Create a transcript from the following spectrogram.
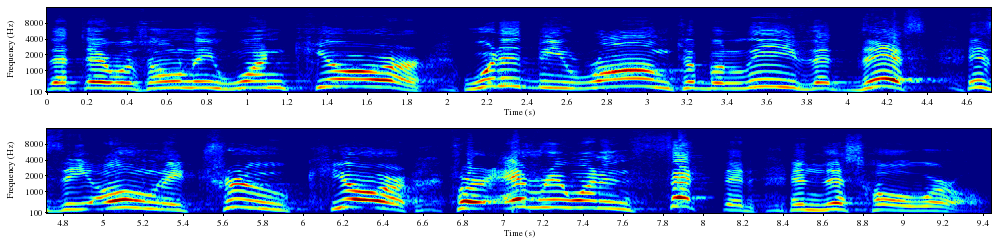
that there was only one cure? Would it be wrong to believe that this is the only true cure for everyone infected in this whole world?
